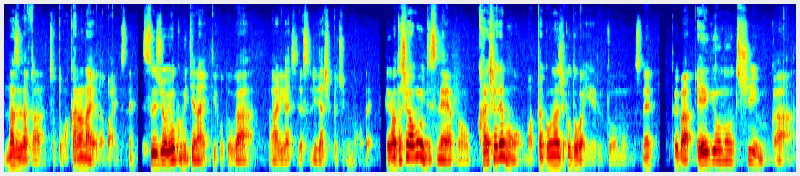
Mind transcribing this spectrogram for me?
なぜだかちょっとわからないような場合ですね。数字をよく見てないっていうことがありがちです。リーダーシップチームの方で。で私が思うにですね、あの会社でも全く同じことが言えると思うんですね。例えば営業のチームが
